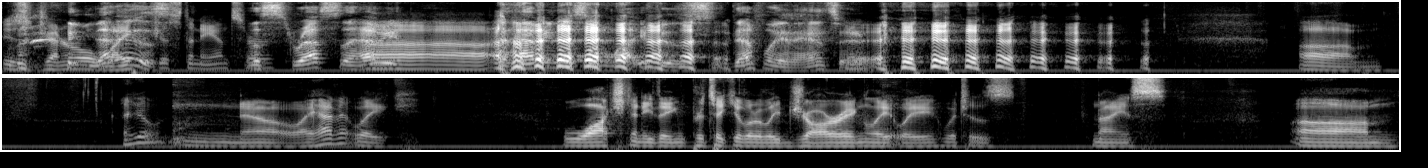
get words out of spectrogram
is general life is. just an answer? The stress, the heavy, Uh, the heaviness of life is definitely an answer. um, I don't know. I haven't like watched anything particularly jarring lately, which is nice. Um,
